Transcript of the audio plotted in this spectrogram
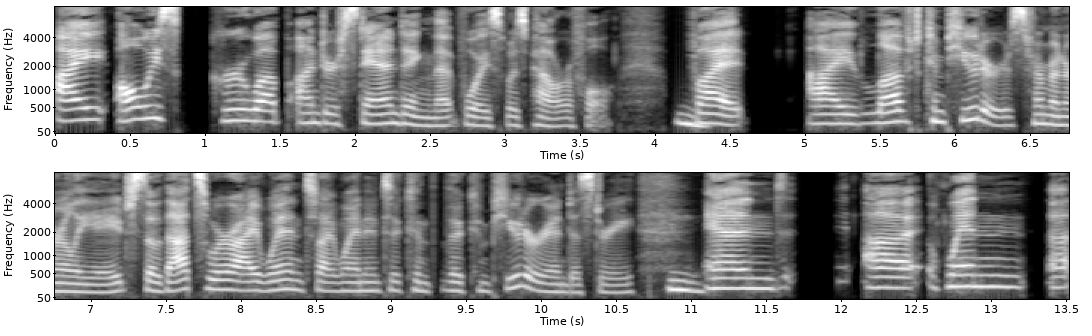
I always grew up understanding that voice was powerful, mm. but I loved computers from an early age. So that's where I went. I went into com- the computer industry. Mm. And uh, when uh,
